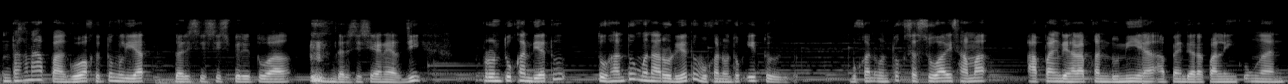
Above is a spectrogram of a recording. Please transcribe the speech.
entah kenapa gue waktu itu ngelihat dari sisi spiritual dari sisi energi peruntukan dia tuh Tuhan tuh menaruh dia tuh bukan untuk itu gitu bukan untuk sesuai sama apa yang diharapkan dunia apa yang diharapkan lingkungan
